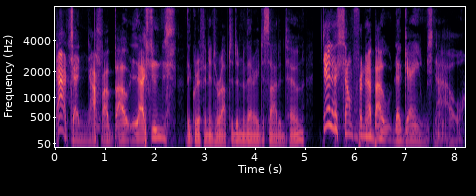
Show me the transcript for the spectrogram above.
That's enough about lessons, the griffin interrupted in a very decided tone. Tell us something about the games now.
